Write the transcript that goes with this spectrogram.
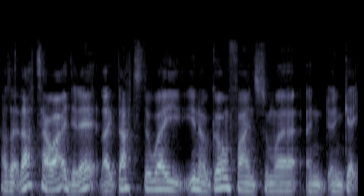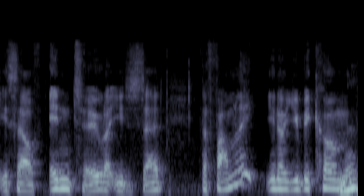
I was like, that's how I did it. Like that's the way, you know, go and find somewhere and, and get yourself into, like you just said, the family. You know, you become yeah.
